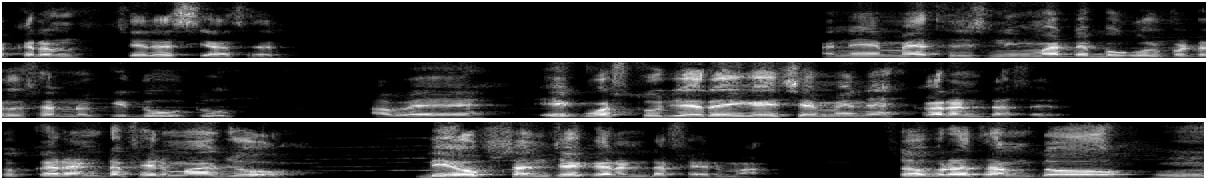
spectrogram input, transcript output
અક્રમ ચેરસિયા સર અને મેથ રિઝનિંગ માટે બગુલ પટેલ સરનું કીધું હતું. હવે એક વસ્તુ જે રહી ગઈ છે મેને કરંટ અફેર તો કરંટ અફેરમાં જો બે ઓપ્શન છે કરંટ અફેરમાં સૌપ્રથમ તો હું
